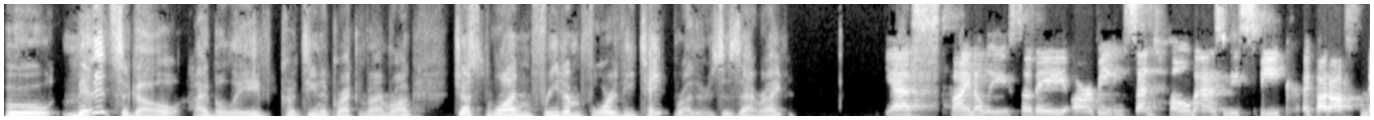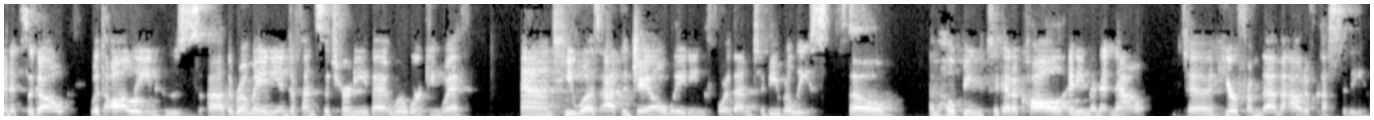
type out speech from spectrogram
who minutes ago, I believe, Tina, correct me if I'm wrong, just won freedom for the Tate brothers. Is that right? Yes, finally. So they are being sent home as we speak. I got off minutes ago with Alin, who's uh, the Romanian defense attorney that we're working with. And he was at the jail waiting for them to be released. So I'm hoping to get a call any minute now to hear from them out of custody.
